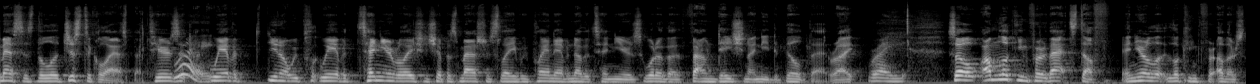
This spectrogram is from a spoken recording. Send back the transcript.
ms is the logistical aspect here's a, Right. we have a you know we, pl- we have a 10 year relationship as master and slave we plan to have another 10 years what are the foundation i need to build that right Right. so I'm looking for that stuff, and you're lo- looking for others.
